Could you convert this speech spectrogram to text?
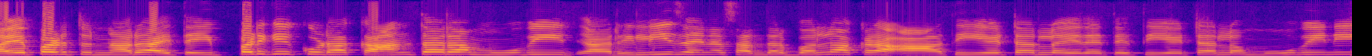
భయపడుతున్నారు. అయితే ఇప్పటికీ కూడా కాంతారా మూవీ రిలీజ్ అయిన సందర్భంలో అక్కడ ఆ థియేటర్లో ఏదైతే థియేటర్లో మూవీని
